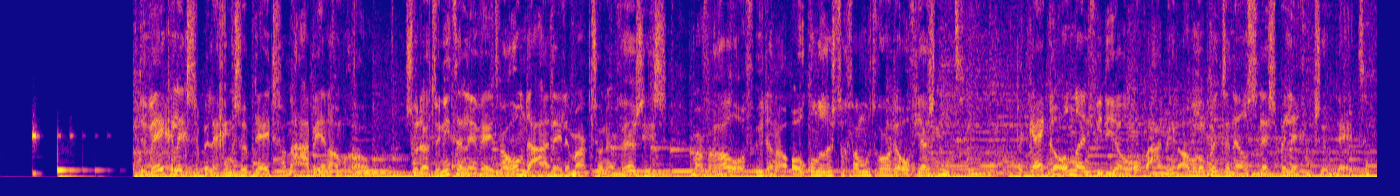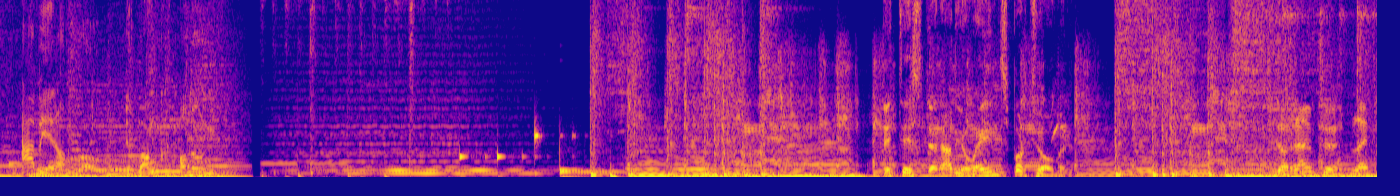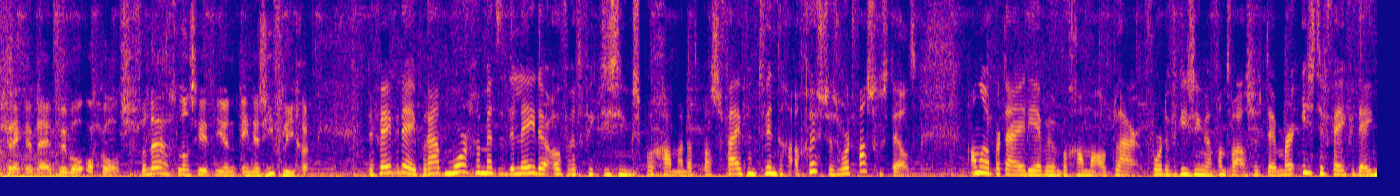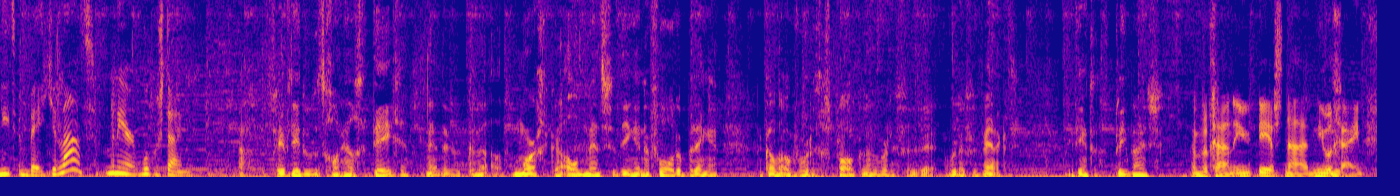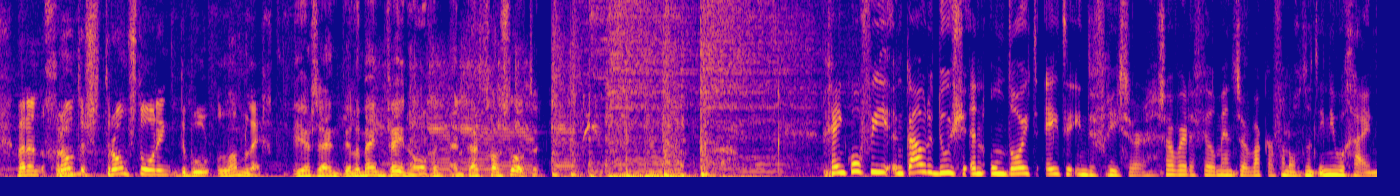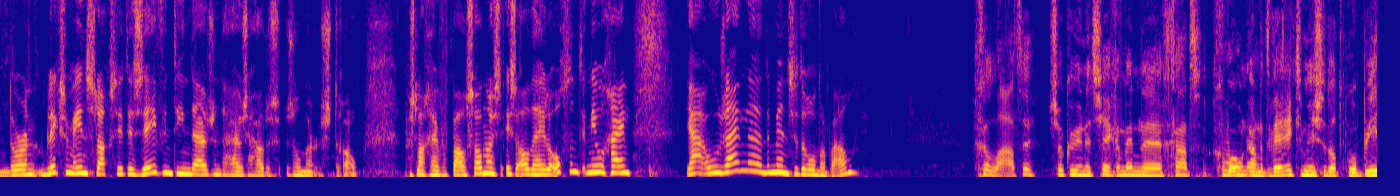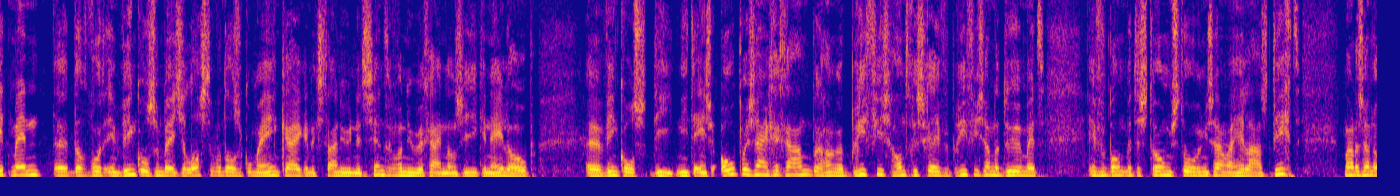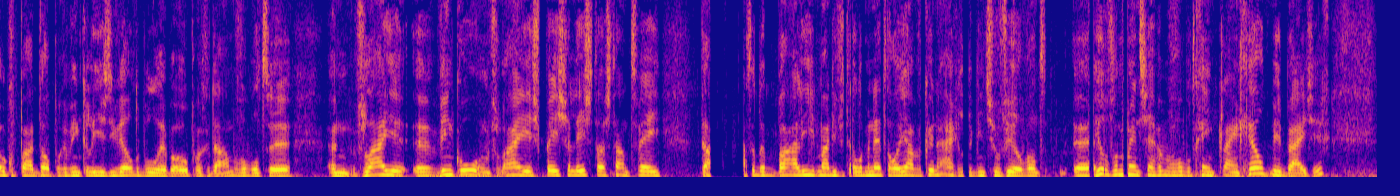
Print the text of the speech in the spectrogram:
De wekelijkse beleggingsupdate van ABN AMRO. Zodat u niet alleen weet waarom de aandelenmarkt zo nerveus is... maar vooral of u er nou ook onrustig van moet worden of juist niet. Bekijk de online video op abnamro.nl slash beleggingsupdate. ABN AMRO, de bank anno nu. Dit is de Radio 1 Sportzomer. De ruimte blijft trekken bij Bubbel Okkels. Vandaag lanceert hij een energievlieger. De VVD praat morgen met de leden over het verkiezingsprogramma... dat pas 25 augustus wordt vastgesteld. Andere partijen die hebben hun programma al klaar voor de verkiezingen van 12 september. Is de VVD niet een beetje laat, meneer Boekenstein? Nou, de VVD doet het gewoon heel gedegen. Hè. Kunnen, morgen kunnen alle mensen dingen naar voren brengen. Dan kan er over worden gesproken en worden, worden verwerkt. Ik denk dat het prima is. En we gaan nu eerst naar Nieuwegein, waar een grote stroomstoring de boel lam legt. Hier zijn Willemijn Veenhoven en Bert van Sloten. Geen koffie, een koude douche en ontdooid eten in de vriezer. Zo werden veel mensen wakker vanochtend in Nieuwegein. Door een blikseminslag zitten 17.000 huishoudens zonder stroom. Verslaggever Paul Sanders is al de hele ochtend in Nieuwegein. Ja, hoe zijn eh, de mensen eronder, Paul? Gelaten, zo kun je het zeggen. Men uh, gaat gewoon aan het werk, tenminste dat probeert men. Uh, dat wordt in winkels een beetje lastig, want als ik om me heen kijk... en ik sta nu in het centrum van Nieuwegein, dan zie ik een hele hoop uh, winkels die niet eens open zijn gegaan. Er hangen briefjes, handgeschreven briefjes aan de deur met... in verband met de stroomstoring zijn we helaas dicht. Maar er zijn ook een paar dappere winkeliers die wel de boel hebben open gedaan. Bijvoorbeeld een vlaaienwinkel, een vlaaien specialist. Daar staan twee achter de balie, maar die vertelde me net al... ja, we kunnen eigenlijk niet zoveel, want uh, heel veel mensen hebben bijvoorbeeld geen klein geld meer bij zich.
